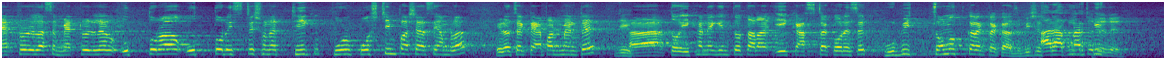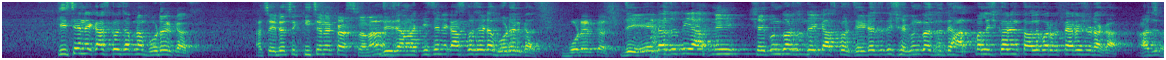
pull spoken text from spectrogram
মেট্রো রেল আছে। মেট্রো রেলের উত্তরা উত্তর স্টেশনের ঠিক পূর্ব পশ্চিম পাশে আছি আমরা। এটা হচ্ছে একটা অ্যাপার্টমেন্টে। তো এখানে কিন্তু তারা এই কাজটা করেছে। খুবই চমৎকার একটা কাজ বিশেষ আর আপনার। কিচেনে কাজ করেছে আপনার বোর্ডের কাজ? আচ্ছা এটা হচ্ছে কিচেনের কাজটা না? জি আমরা কিচেনে কাজ করছি এটা বোর্ডের কাজ। বোর্ডের কাজ। জি এটা যদি আপনি সেগুন গর্জন দিয়ে কাজ করছে এটা যদি সেগুন গর্জন যদি হাত পালিশ করেন তাহলে পারবে তেরোশো টাকা। আর যদি-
